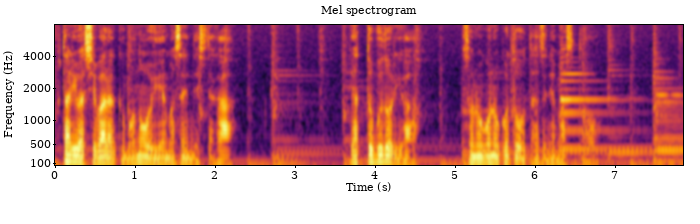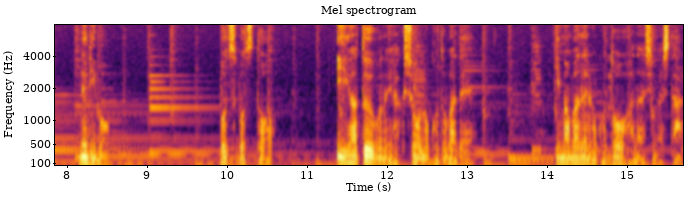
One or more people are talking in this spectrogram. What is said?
二人はしばらく物を言えませんでしたがやっとブドリがその後のことを尋ねますとネリもぼつぼつとイーハトゥーブの百姓の言葉で今までのことを話しました。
